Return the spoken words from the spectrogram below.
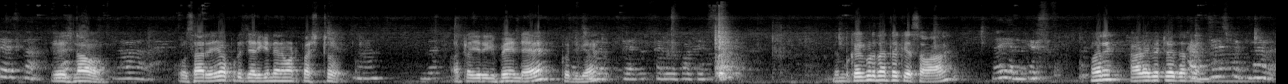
వేసిన. వేసినావు? ఒకసారి అప్పుడు జరిగింది అనమాట ఫస్ట్ అట్లా ఇరిగిపోయిండే కొద్దిగా. నిమ్మకాయ కూడా దాంట్లోకి వేసావా? మరి ఆడబెట్టే దాంట్లో కట్ చేసి పెట్టినారా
